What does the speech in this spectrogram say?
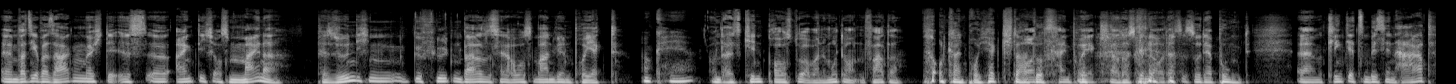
Ähm, was ich aber sagen möchte, ist äh, eigentlich aus meiner persönlichen gefühlten Basis heraus waren wir ein Projekt. Okay. Und als Kind brauchst du aber eine Mutter und einen Vater. Und kein Projektstatus. Und kein Projektstatus, genau, das ist so der Punkt. Ähm, klingt jetzt ein bisschen hart,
